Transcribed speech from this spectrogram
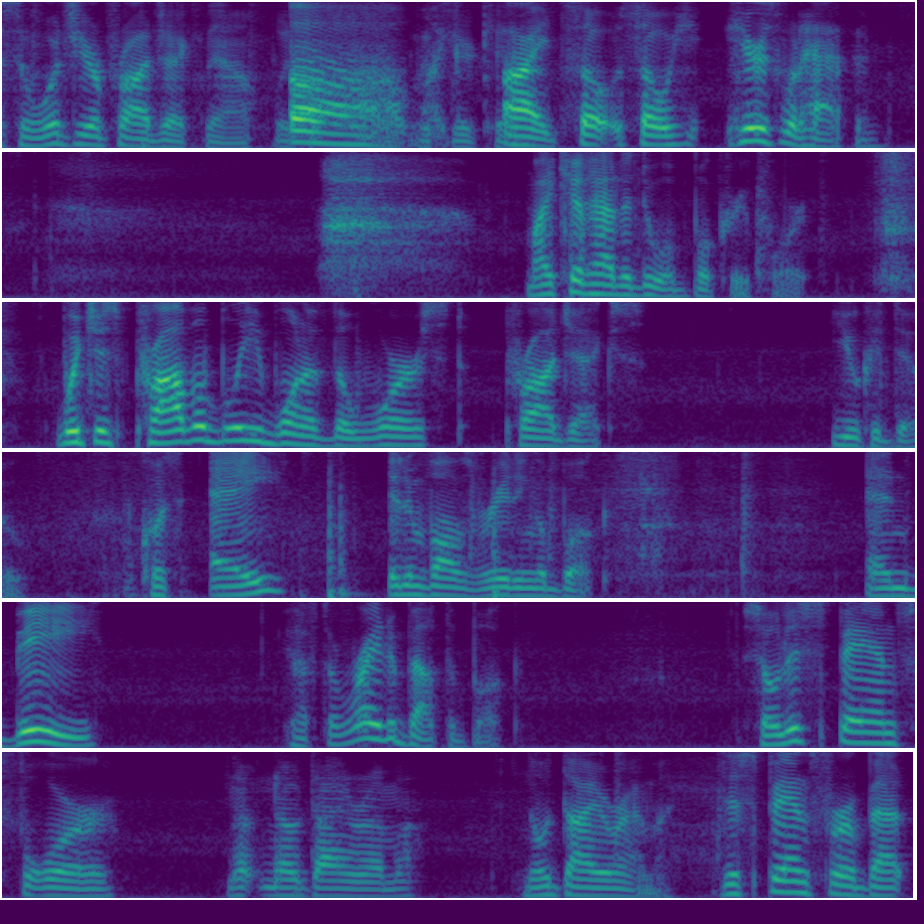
so what's your project now? With, Oh with my your God. kid? All right, so so he- here's what happened. My kid had to do a book report, which is probably one of the worst projects you could do, because a, it involves reading a book, and b, you have to write about the book. So this spans for No, no diorama. no diorama. This spans for about.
